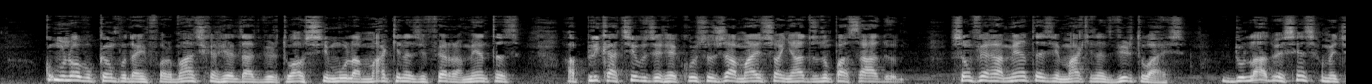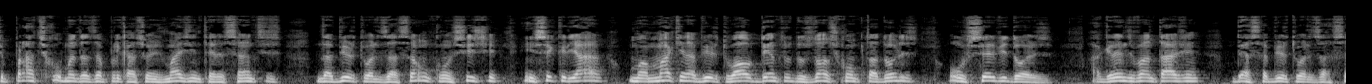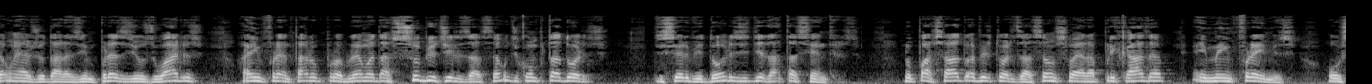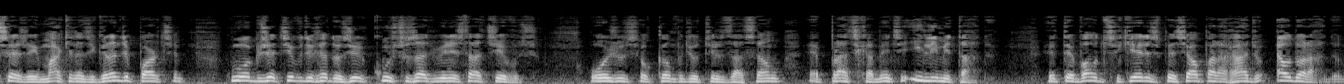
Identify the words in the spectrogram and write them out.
Como novo campo da informática, a realidade virtual simula máquinas e ferramentas, aplicativos e recursos jamais sonhados no passado. São ferramentas e máquinas virtuais. Do lado essencialmente prático, uma das aplicações mais interessantes da virtualização consiste em se criar uma máquina virtual dentro dos nossos computadores ou servidores. A grande vantagem dessa virtualização é ajudar as empresas e usuários a enfrentar o problema da subutilização de computadores, de servidores e de data centers. No passado, a virtualização só era aplicada em mainframes, ou seja, em máquinas de grande porte, com o objetivo de reduzir custos administrativos. Hoje, o seu campo de utilização é praticamente ilimitado. Etevaldo Siqueira, especial para a Rádio Eldorado.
